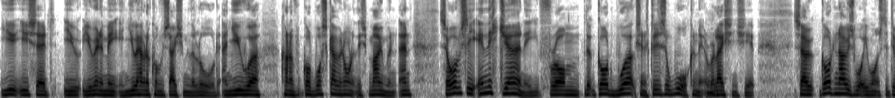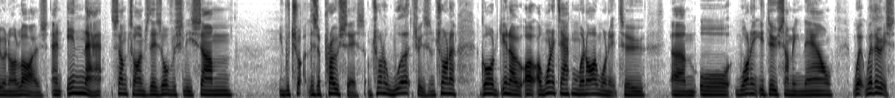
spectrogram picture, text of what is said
you you said you you're in a meeting, you were having a conversation with the Lord, and you were kind of God, what's going on at this moment? And so obviously in this journey from that God works in us because it's a walk, isn't it, a relationship. So God knows what He wants to do in our lives, and in that sometimes there's obviously some try, there's a process. I'm trying to work through this. I'm trying to, God, you know, I, I want it to happen when I want it to, um, or why don't you do something now? Whether it's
